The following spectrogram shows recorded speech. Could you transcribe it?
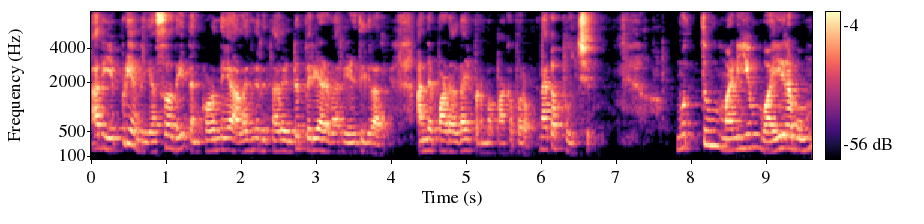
அது எப்படி அந்த யசோதை தன் குழந்தையை அலங்கரித்தார் என்று பெரியாழ்வார் எழுதுகிறார். அந்த பாடல் தான் இப்போ நம்ம பார்க்க போகிறோம் நகைப்பூச்சு. முத்தும் மணியும் வைரமும்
